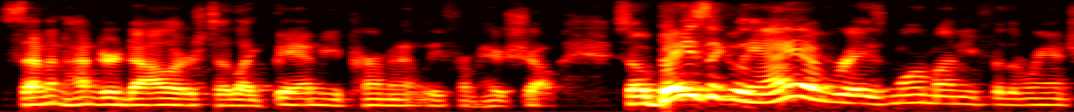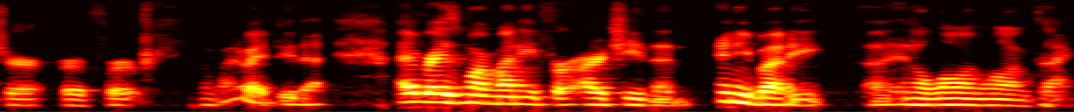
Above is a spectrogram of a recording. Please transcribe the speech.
$700 to like ban me permanently from his show. So basically, I have raised more money for the rancher or for why do I do that? I've raised more money for Archie than anybody in a long, long time.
